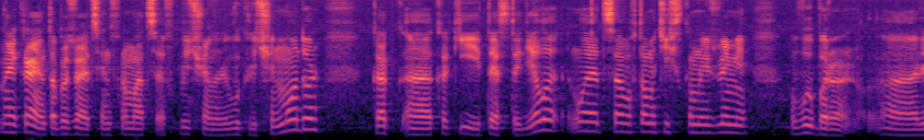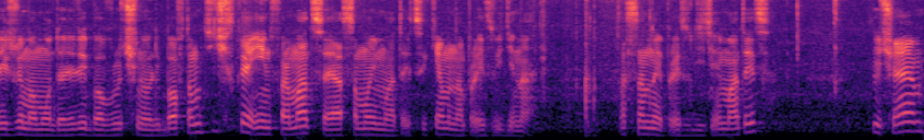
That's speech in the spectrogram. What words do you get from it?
На экране отображается информация включен или выключен модуль как, э, какие тесты делаются в автоматическом режиме выбор э, режима модуля либо вручную либо автоматическая и информация о самой матрице кем она произведена. Основные производители матриц. Включаем.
